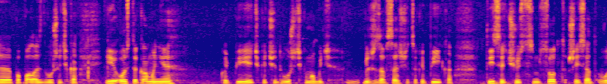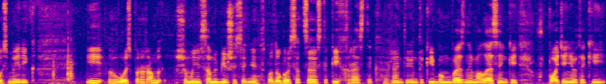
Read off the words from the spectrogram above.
е, попалась двушечка. І ось така мені копієчка чи двушечка, мабуть, більш за все, що це копійка. 1768 рік. І гвоздь програми, що мені саме більше сьогодні сподобався, це ось такий хрестик. Гляньте, він такий бомбезний, малесенький, в патіні такий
